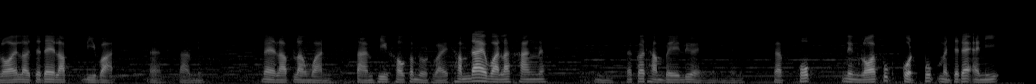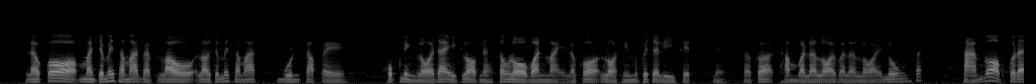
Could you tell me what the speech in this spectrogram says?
100 เราจะได้รับดีบัตอ่าตามนี้ ได้รับรางวัลตามที่เขากำหนดไว้ทำได้วันละครั้งนะ แล้วก็ทำไปเรื่อยๆแบบครบ 100 ปุ๊บกดปุ๊บมันจะได้อันนี้ แล้วก็มันจะไม่สามารถแบบเราเราจะไม่สามารถวนกลับไปครบ 100 ได้อีกรอบนะ ต้องรอวันใหม่แล้วก็หลอดนี้มันก็จะรีเซ็ตเนี่ยแล้วก็ทำวันละร้อยวันละร้อยลงสักสามรอบก็ได้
